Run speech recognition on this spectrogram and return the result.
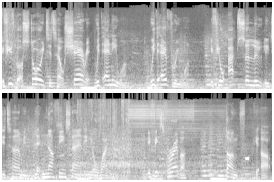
if you've got a story to tell, share it with anyone, with everyone. If you're absolutely determined, let nothing stand in your way. If it's forever, don't f it up.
